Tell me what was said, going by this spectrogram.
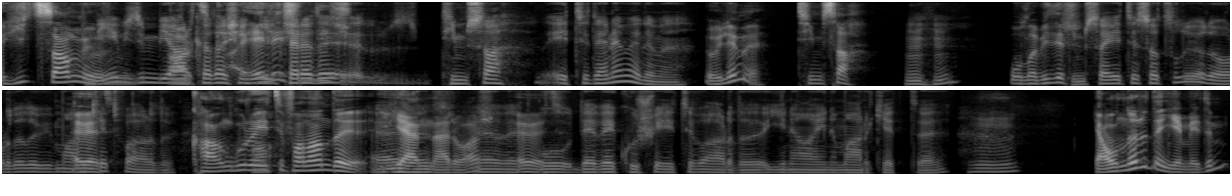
Hiç sanmıyorum. Niye bizim bir artık. arkadaş İngiltere'de şimdi- timsah eti denemedi mi? Öyle mi? Timsah. Hı hı. Olabilir. Timsah eti satılıyordu. Orada da bir market vardı. Kanguru Aa, eti falan da Evet, yiyenler var. Evet, Evet. bu deve kuşu eti vardı yine aynı markette. Hı hı. Ya onları da yemedim.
